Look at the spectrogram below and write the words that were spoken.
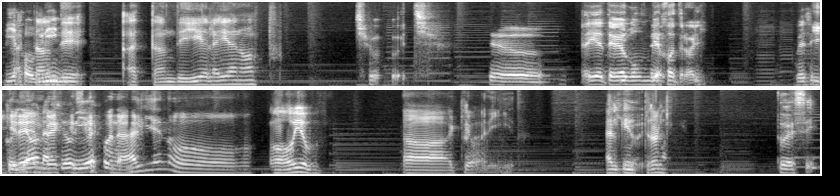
Viejo Hasta green. donde, hasta donde llegue la vida nomás. Chucha. Ahí ya te veo como un viejo troll. pues ¿Y quieres envejecer viejo, con alguien o.? Obvio. Ah, qué bonito. alguien Qué troll. ¿Tú decís? sí.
